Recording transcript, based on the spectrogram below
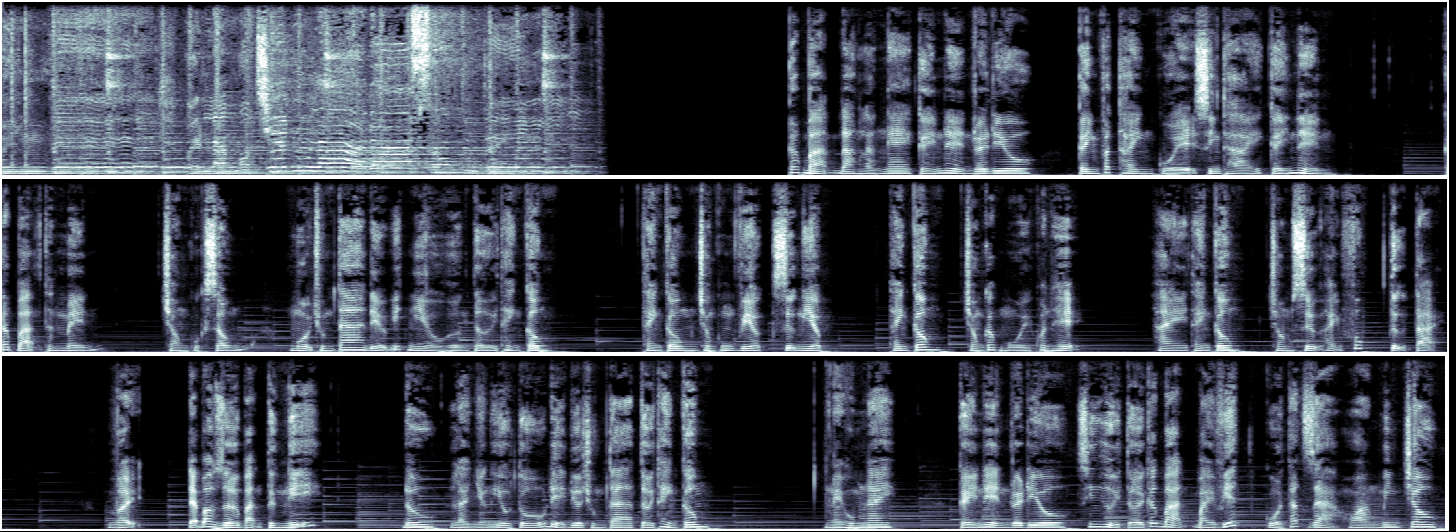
mình về nguyện làm một chiếc lá đa sông về Các bạn đang lắng nghe Cấy Nền Radio, kênh phát thanh của hệ sinh thái Cấy Nền. Các bạn thân mến, trong cuộc sống, mỗi chúng ta đều ít nhiều hướng tới thành công. Thành công trong công việc, sự nghiệp, thành công trong các mối quan hệ, hay thành công trong sự hạnh phúc tự tại. Vậy, đã bao giờ bạn từng nghĩ đâu là những yếu tố để đưa chúng ta tới thành công? Ngày hôm nay, Cấy Nền Radio xin gửi tới các bạn bài viết của tác giả Hoàng Minh Châu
